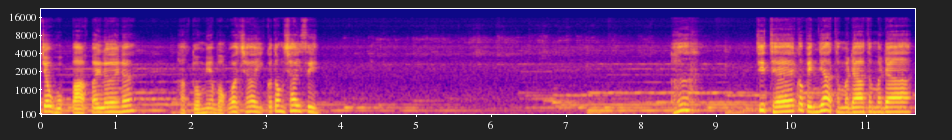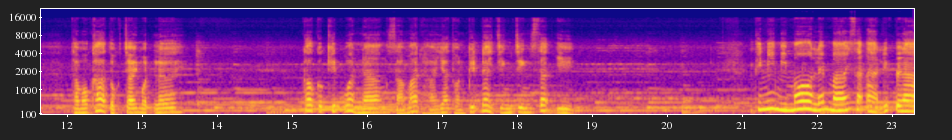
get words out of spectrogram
เจ้าหุบปากไปเลยนะ หากตัวเมียบอกว่าใช่ก็ต้องใช่สิเออที่แท้ก็เป็นหญ้าธรรมดาธรรมดาทำเอาข้าตกใจหมดเลยข้าก็คิดว่านางสามารถหายาถอนพิษได้จริง ๆ ซะอีก ที่นี่มีหม้อและไม้สะอาดหรือเปล่า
